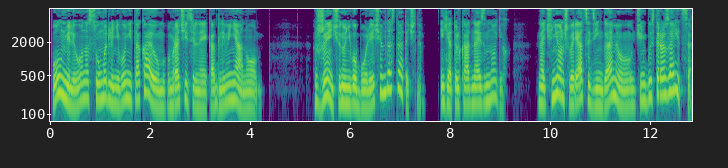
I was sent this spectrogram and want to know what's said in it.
полмиллиона сумма для него не такая умопомрачительная, как для меня, но... Женщин у него более чем достаточно и я только одна из многих. Начни он швыряться деньгами, очень быстро разорится.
